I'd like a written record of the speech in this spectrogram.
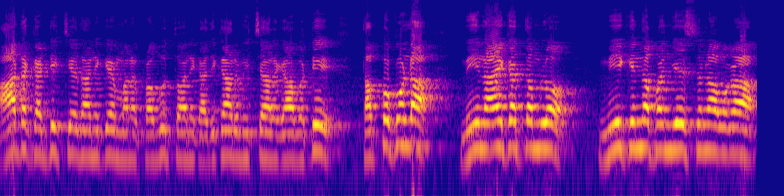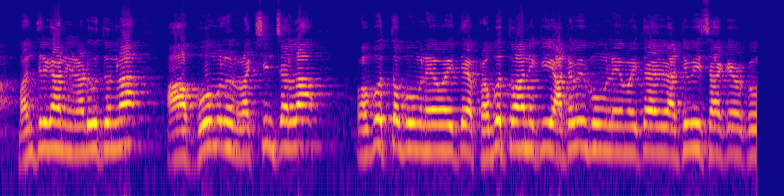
ఆట కట్టించేదానికే మన ప్రభుత్వానికి అధికారం ఇచ్చారు కాబట్టి తప్పకుండా మీ నాయకత్వంలో మీ కింద పనిచేస్తున్న ఒక మంత్రిగా నేను అడుగుతున్నా ఆ భూములను రక్షించల్లా ప్రభుత్వ భూములు ఏవైతే ప్రభుత్వానికి అటవీ భూములు ఏమైతే అటవీ శాఖకు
